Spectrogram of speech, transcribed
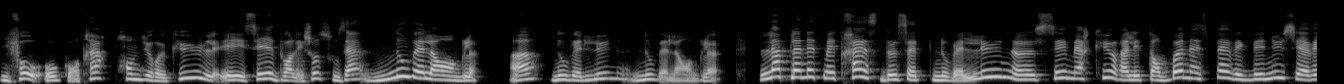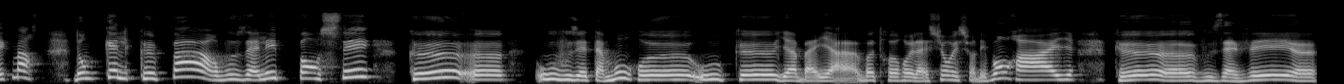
Il faut au contraire prendre du recul et essayer de voir les choses sous un nouvel angle. Hein nouvelle lune, nouvel angle. La planète maîtresse de cette nouvelle lune, euh, c'est Mercure. Elle est en bon aspect avec Vénus et avec Mars. Donc quelque part, vous allez penser que euh, ou vous êtes amoureux, ou que y a, bah, y a, votre relation est sur des bons rails, que euh, vous avez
